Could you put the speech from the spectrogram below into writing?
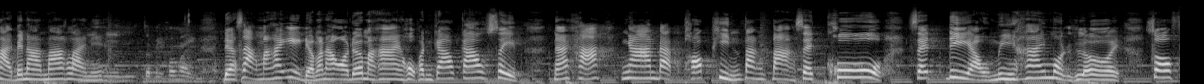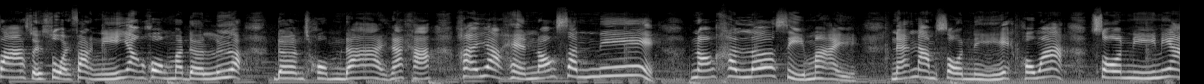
หายไปนานมากลายนี้มีจะมีเข้ามาอีกไหมครับเดี๋ยวสั่งมาให้อีก เดี๋ยวมานาวออเดอร์มาให้ 6,990 นะคะ งานแบบท็อปผินต่างๆ เซตคู่ เซตเดี่ยวมีให้หมดเลย โซฟาสวยๆ ฝั่งนี้ยังคงมาเดินเลือกเดินชมได้นะคะ ใครอยากเห็นน้องซันนี่น้องคัลเลอร์สีใหม่ แนะนำโซนนี้ เพราะว่าโซนนี้เนี่ย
